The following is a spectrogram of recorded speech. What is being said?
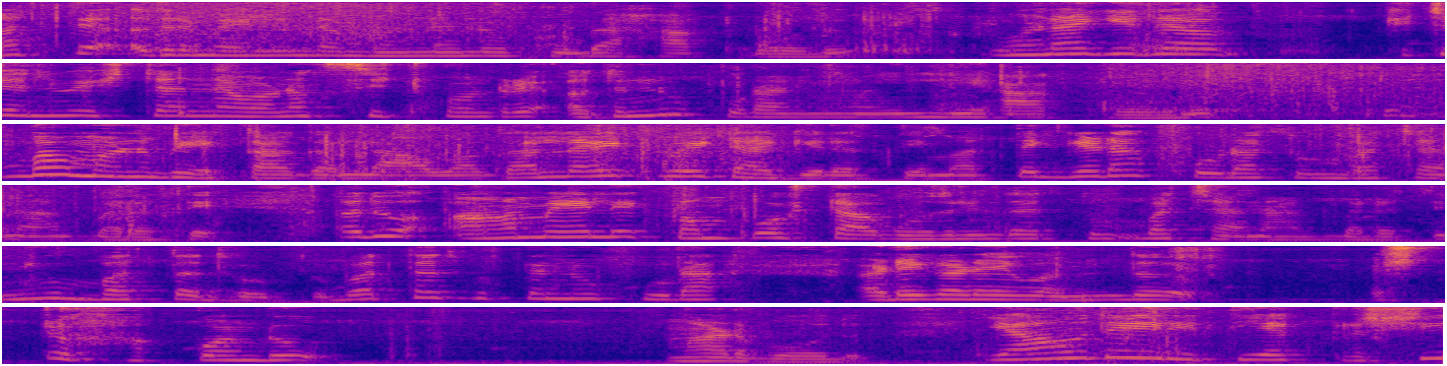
ಮತ್ತೆ ಅದರ ಮೇಲಿಂದ ಮಣ್ಣನ್ನು ಕೂಡ ಹಾಕ್ಬೋದು. ಒಣಗಿದ ಕಿಚನ್ ವೇಸ್ಟನ್ನು ಒಣಗಿಸಿಟ್ಕೊಂಡ್ರೆ ಅದನ್ನು ಕೂಡ ನೀವು ಇಲ್ಲಿ ಹಾಕ್ಬೋದು. ತುಂಬ ಮಣ್ಣು ಬೇಕಾಗಲ್ಲ ಆವಾಗ. ಲೈಟ್ ವೆಯ್ಟ್ ಆಗಿರುತ್ತೆ, ಮತ್ತು ಗಿಡ ಕೂಡ ತುಂಬ ಚೆನ್ನಾಗಿ ಬರುತ್ತೆ. ಅದು ಆಮೇಲೆ ಕಂಪೋಸ್ಟ್ ಆಗೋದ್ರಿಂದ ತುಂಬ ಚೆನ್ನಾಗಿ ಬರುತ್ತೆ. ನೀವು ಭತ್ತದ ಹೊಟ್ಟು, ಭತ್ತದ ಹೊಟ್ಟನ್ನು ಕೂಡ ಅಡೆಗಡೆ ಒಂದು ಅಷ್ಟು ಹಾಕ್ಕೊಂಡು ಮಾಡ್ಬೋದು ಯಾವುದೇ ರೀತಿಯ ಕೃಷಿ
